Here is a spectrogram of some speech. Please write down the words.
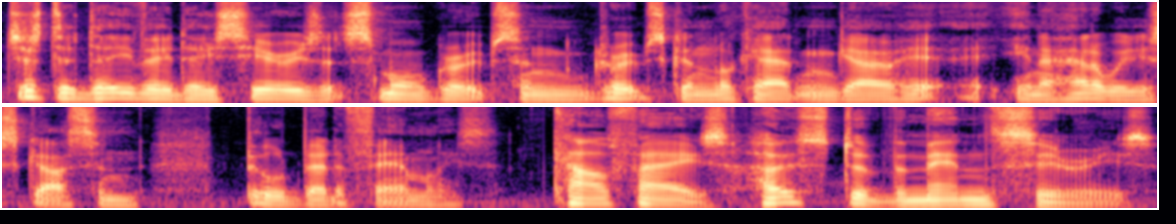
just a DVD series that small groups and groups can look at and go, you know, how do we discuss and build better families? Karl Faase, host of the Men's Series,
